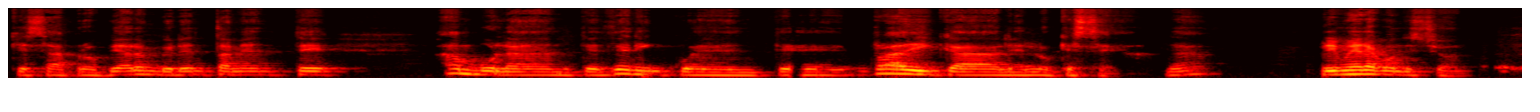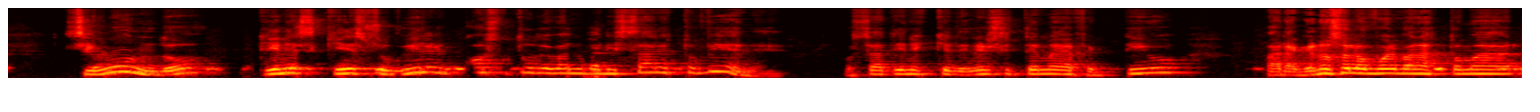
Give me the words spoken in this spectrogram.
que se apropiaron violentamente ambulantes, delincuentes, radicales, lo que sea. Primera condición. Segundo, tienes que subir el costo de vandalizar estos bienes. O sea, tienes que tener sistemas efectivos para que no se los vuelvan a tomar,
